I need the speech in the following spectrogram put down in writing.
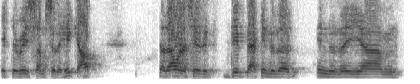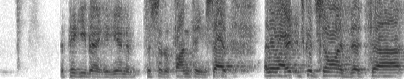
if there is some sort of hiccup, they don't want to see it dip back into the into the um, the piggy bank again to, to, sort of fund things. So anyway, it's good signs that uh,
